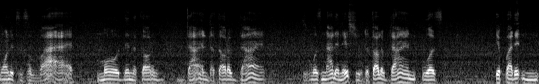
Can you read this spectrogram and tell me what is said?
wanted to survive more than the thought of dying. The thought of dying was not an issue. The thought of dying was if I didn't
